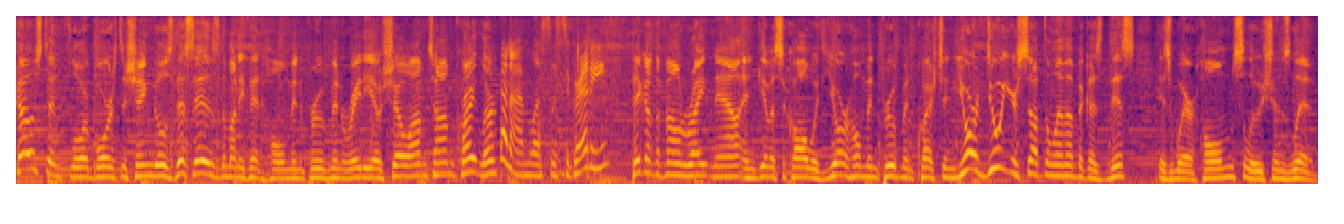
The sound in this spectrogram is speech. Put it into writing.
coast and floorboards to shingles. This is the Money Pit Home Improvement Radio Show. I'm Tom Kraeutler. And I'm Leslie Segrete. Pick up the phone right now and give us a call with your home improvement question, your do it yourself dilemma, because this is where home solutions live.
